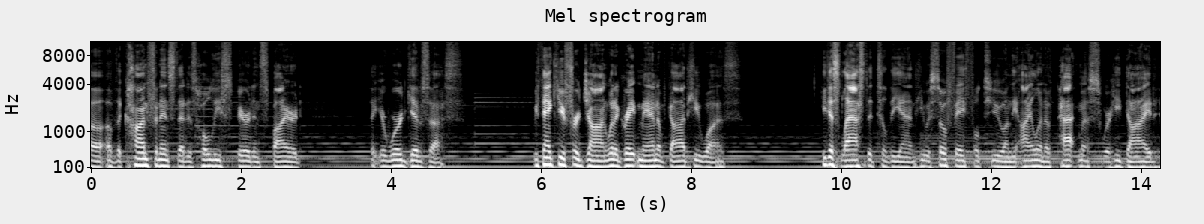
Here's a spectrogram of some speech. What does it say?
uh, of the confidence that is Holy Spirit inspired that your word gives us. We thank you for John. What a great man of God he was. He just lasted till the end. He was so faithful to you on the island of Patmos where he died,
